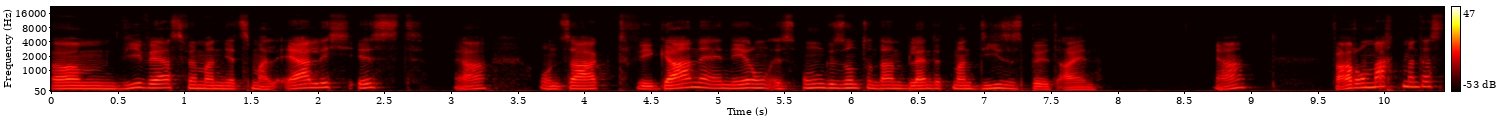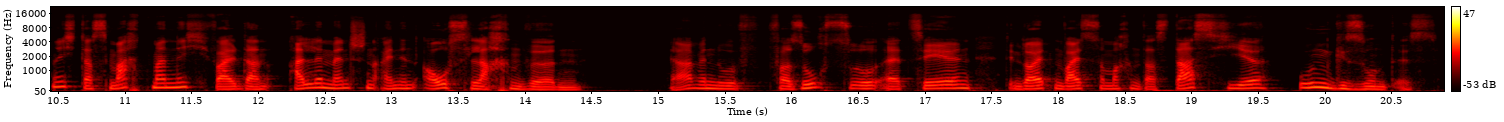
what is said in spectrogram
ähm, wie wäre es, wenn man jetzt mal ehrlich ist, ja, und sagt, vegane Ernährung ist ungesund und dann blendet man dieses Bild ein. Ja, Warum macht man das nicht? Das macht man nicht, weil dann alle Menschen einen auslachen würden. Ja, wenn du versuchst zu erzählen, den Leuten weiß zu machen, dass das hier ungesund ist.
